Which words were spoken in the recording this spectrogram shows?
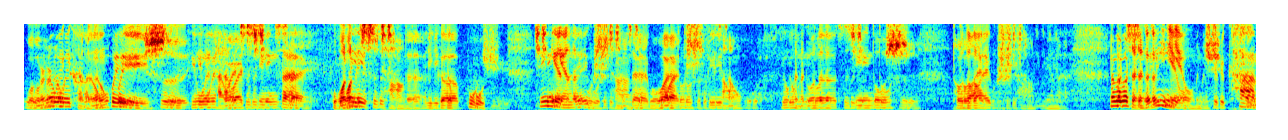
我们认为可能会是因为海外资金在国内市场的一个布局。今年的 A 股市场在国外都是非常火的，有很多的资金都是投到 A 股市场里面来。那么整个一年我们去看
